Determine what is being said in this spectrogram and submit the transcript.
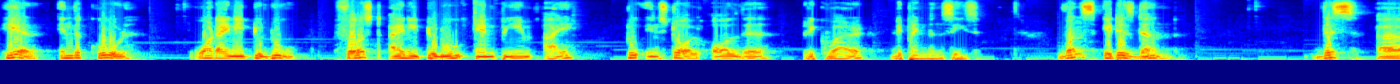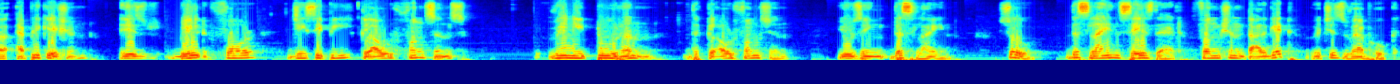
here in the code what I need to do first I need to do npm i to install all the required dependencies. Once it is done this uh, application is built for GCP cloud functions. We need to run the cloud function using this line. So this line says that function target, which is webhook.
